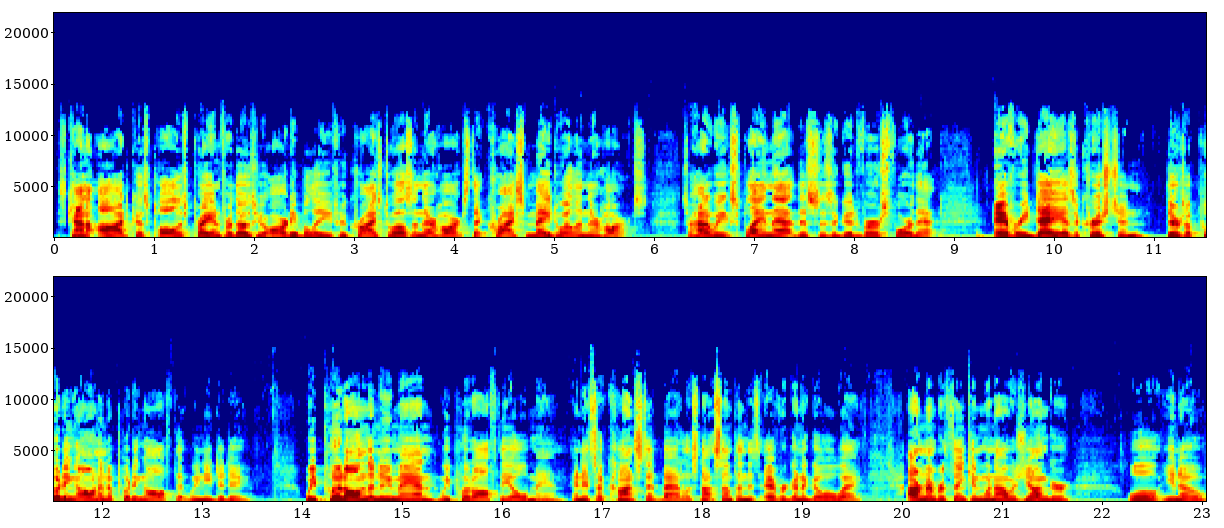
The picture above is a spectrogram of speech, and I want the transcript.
It's kind of odd because Paul is praying for those who already believe, who Christ dwells in their hearts, that Christ may dwell in their hearts. So, how do we explain that? This is a good verse for that. Every day as a Christian, there's a putting on and a putting off that we need to do. We put on the new man, we put off the old man. And it's a constant battle. It's not something that's ever going to go away. I remember thinking when I was younger, well, you know,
